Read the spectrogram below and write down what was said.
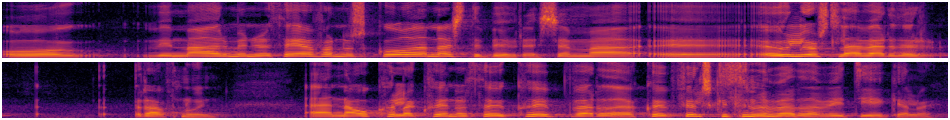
og við maður minnum þegar fann að skoða næstu bifrið sem að augljóslega verður rafnúin En nákvæmlega hvenar þau kaup verða, kaup fjölskylduna verða, veit ég ekki alveg.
